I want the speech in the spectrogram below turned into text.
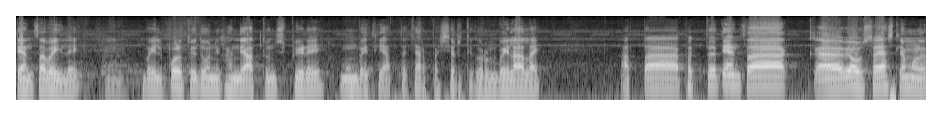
त्यांचा बैल आहे. बैल पळतोय दोन्ही खांदे आतून स्पीड आहे. मुंबईत ही आत्ता चार पाच शर्ती करून बैल आलाय. आत्ता फक्त त्यांचा व्यवसाय असल्यामुळं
